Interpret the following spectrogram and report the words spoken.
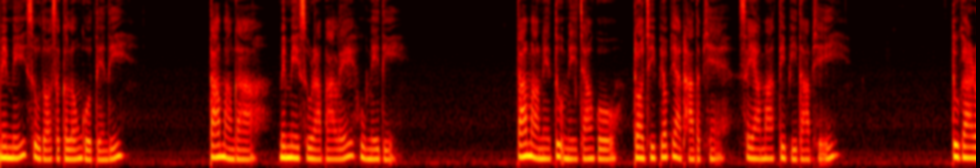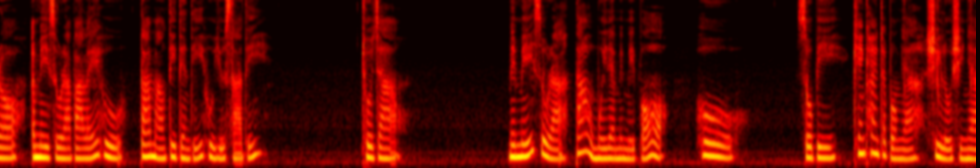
မမေဆိုသောစကလုံးကိုတင်သည်တားမောင်က မမေဆိုတာပါလေဟုမေးသည်တားမောင်နဲ့သူ့အမေเจ้าကိုဒေါ်ကြီးပြောပြထားသဖြင့်ဆရာမသိပြီးသားဖြစ်၏သူကတော့အမေဆိုတာပါလေဟုတားမောင်သိတင်သည်ဟုယူဆသည်ထို့ကြောင့်မမေဆိုတာတားအောင်မွေးတဲ့မမေပေါ့ဟိုးဆိုပြီးခင်းခိုင်းတဲ့ပုံများရှိလို့ရှိညာ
